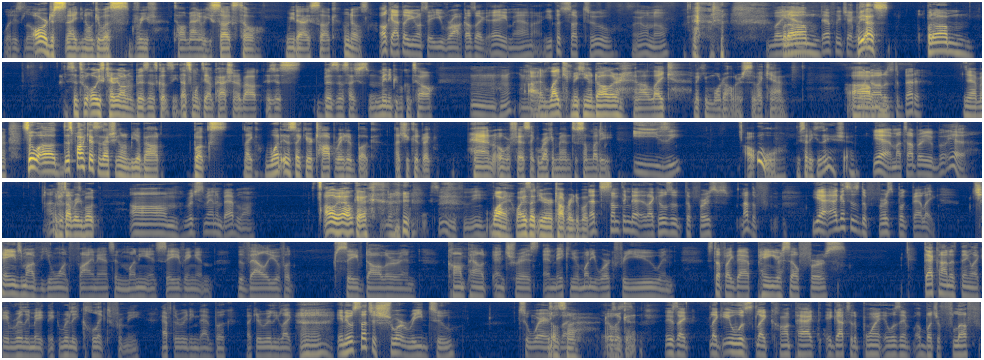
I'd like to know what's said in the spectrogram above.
with his little. Or just like you know, give us grief. Tell Emmanuel he sucks. Tell me that I suck. Who knows? okay, I thought you were gonna say you rock. I was like, hey man, you could suck too. I don't know. but, But, yeah, um, definitely check. But out. yes, but um, since we always carry on with business, because that's one thing I'm passionate about. Is just business, as just many people can tell. Mm-hmm. I like making a dollar, and I like making more dollars if I can. More Um, dollars, the better. Yeah, man. So uh, this podcast is actually going to be about books. Like, what is like your top rated book that you could like hand over fist like recommend to somebody? Easy. Oh, you said easy. Shit. Yeah, my top rated book. Yeah. I What's your top rated book? Um, Richest Man in Babylon. Oh yeah, okay. it's easy for me. Why? Why is that your top rated book? That's something that like it was the first, not the, f- yeah, I guess it was the first book that like changed my view on finance and money and saving and the value of a saved dollar and compound interest and making your money work for you and stuff like that. Paying yourself first, that kind of thing. Like it really made it really clicked for me after reading that book. Like it really like, and it was such a short read too, to where it's those like are it was- good. it was like like it was like compact. It got to the point. It wasn't a bunch of fluff.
